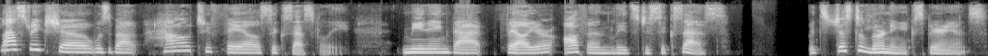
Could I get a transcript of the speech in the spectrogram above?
Last week's show was about how to fail successfully, meaning that failure often leads to success. It's just a learning experience,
